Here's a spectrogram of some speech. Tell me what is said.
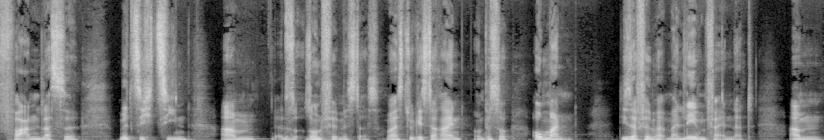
veranlasse, mit sich ziehen. Ähm, so, so ein Film ist das. Weißt du, gehst da rein und bist so, oh Mann, dieser Film hat mein Leben verändert. Ähm,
